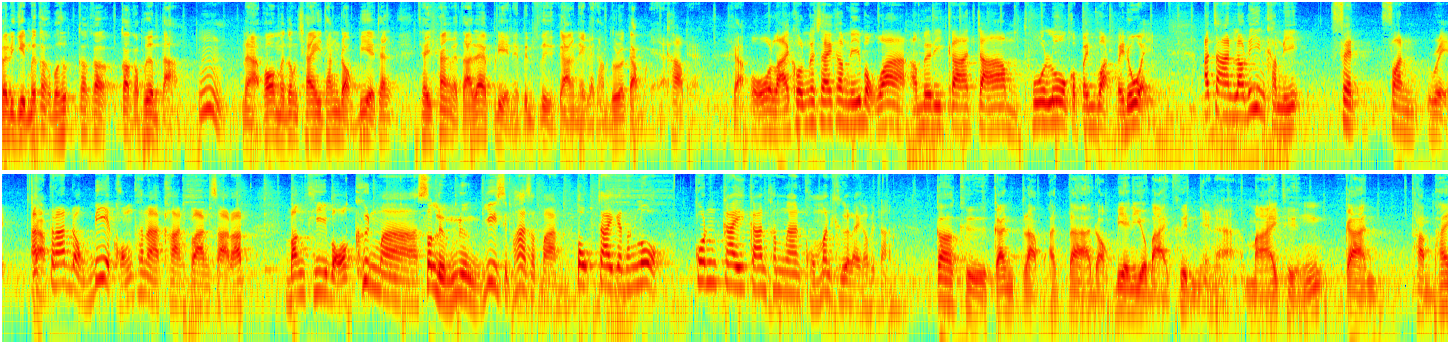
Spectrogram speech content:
ศรษฐกิจมันก็กระเพื่อมก็ก็ก็กระเพื่อมตามนะเพราะมันต้องใช้ทั้งดอกเบี้ยทั้งใช้ทั้งอัตราแลกเปลี่ยนเนี่ยเป็นสื่อกลางในการทำธุรกรรมไงฮะครับ ครับ โอ้หลายคนก็ใช้คำนี้บอกว่าอเมริกาจามทั่วโลกก็เป็นหวัดไปด้วย อาจารย์เราได้ยินคำนี้ Fed Fund Rate ครัอับ ตราดอกเบี้ยของธนาคารกลางสหรัฐ บางทีบอกว่าขึ้นมาสลึงหนึ่ง25 สตางค์ตกใจกันทั้งโลก กลไกการทำงานของมันคืออะไรครับอาจารย์ ก็คือการปรับอัตราดอกเบี้ยนโยบายขึ้นเนี่ยนะฮะหมายถึงการ ทำให้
